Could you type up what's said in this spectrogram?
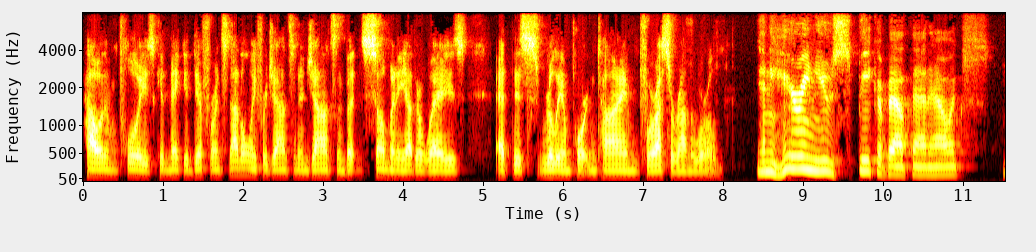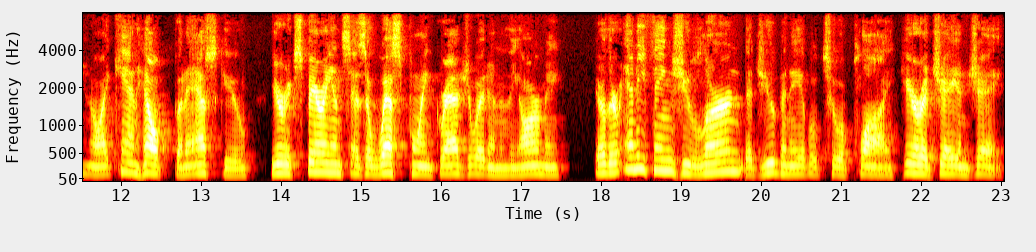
how employees can make a difference, not only for Johnson and Johnson, but in so many other ways at this really important time for us around the world. In hearing you speak about that, Alex, you know, I can't help but ask you your experience as a West Point graduate and in the Army. Are there any things you learned that you've been able to apply here at J and J?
